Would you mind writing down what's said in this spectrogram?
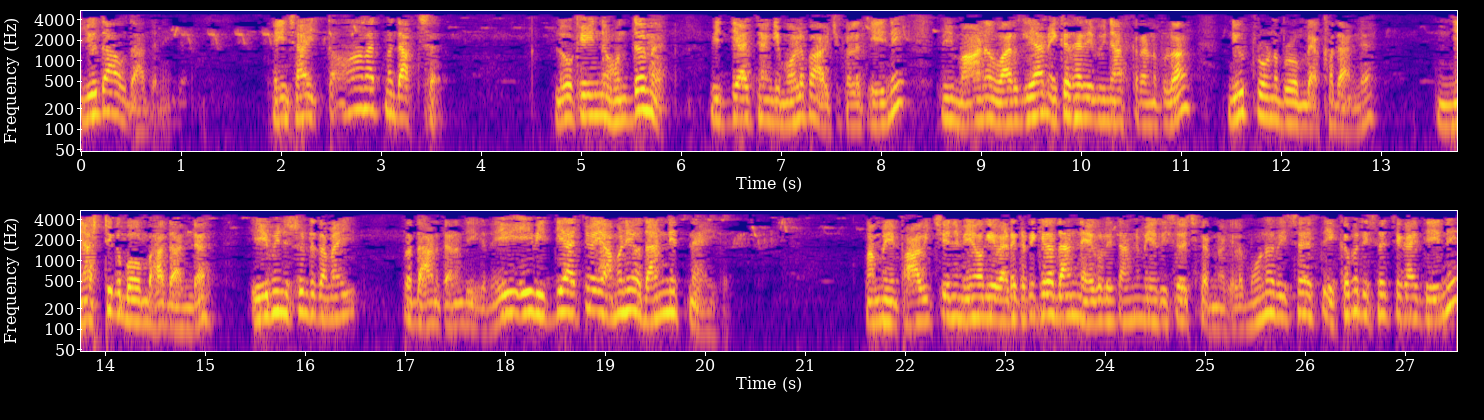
යුදා උදාදන එක. ඒ නිසා ඉතාමත්ම දක්ෂ ලෝකේ ඉන්න හොඳම විද්‍යාඥයන්ගේ මොළ පාවිච්චි කරලා තියෙන්නේ මේ මානව වර්ගයාම එක සැරේ විනාශ කරන්න පුළුවන් නියුට්‍රෝන බෝම්බයක් හදන්න, න්‍යෂ්ටික බෝම්බ හදන්න ඒ මිනිස්සුන්ට තමයි ප්‍රධාන තැන දීගෙන. ඒ ඒ විද්‍යාඥයෝ යමනියෝ දන්නෙත් නෑ ඒක. මම මේ පාවිච්චි වෙන්නේ මේ වගේ වැඩකට කියලා දන්නේ නැහැ. ඒගොල්ලෝ හිතන්නේ මේ රිසර්ච් කරනවා කියලා. මොන රිසර්ච්ද එකම රිසර්ච් එකයි තියෙන්නේ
